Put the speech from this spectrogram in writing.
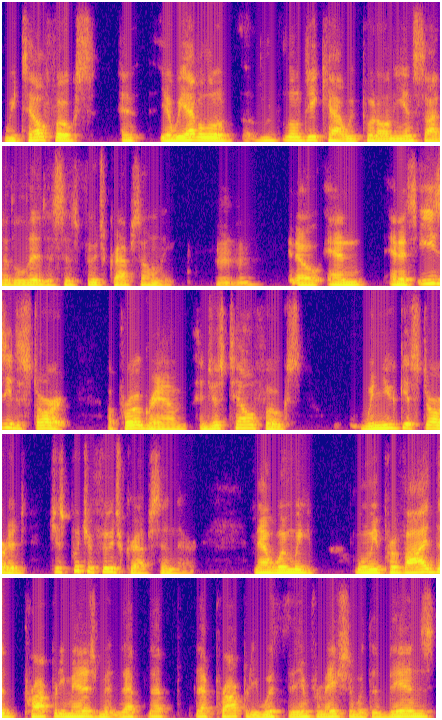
we tell folks, and you know, we have a little a little decal we put on the inside of the lid that says "food scraps only." Mm-hmm. You know, and and it's easy to start a program and just tell folks when you get started, just put your food scraps in there. Now, when we when we provide the property management that that that property with the information with the bins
